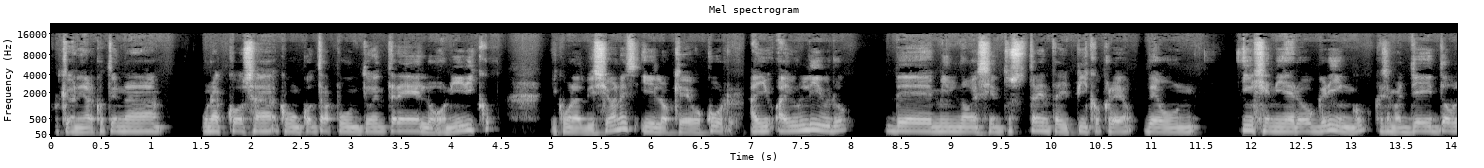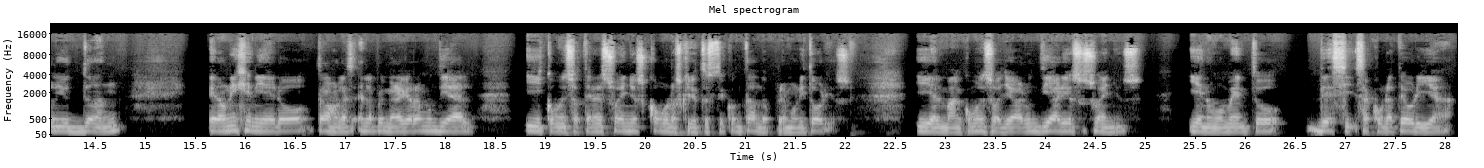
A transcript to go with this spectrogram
porque Donnie Darko tiene una, cosa como un contrapunto entre lo onírico y como las visiones y lo que ocurre. Hay, hay un libro de 1930 y pico, creo, de un ingeniero gringo que se llama J.W. Dunn. Era un ingeniero, trabajó en la Primera Guerra Mundial y comenzó a tener sueños como los que yo te estoy contando, premonitorios. Y el man comenzó a llevar un diario de sus sueños y en un momento sacó una teoría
